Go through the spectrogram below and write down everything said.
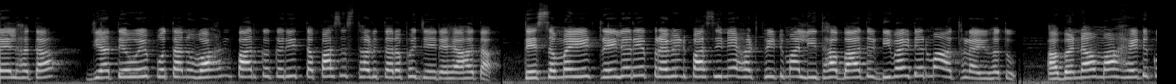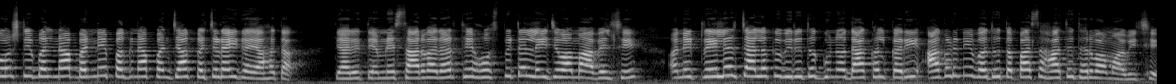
ગયેલ હતા, જ્યાં તેઓએ પોતાનું વાહન પાર્ક કરી તપાસ સ્થળ તરફ જઈ રહ્યા હતા. તે સમયે ટ્રેલરે પ્રવીણ પાસીને હટફીટમાં લીધા બાદ ડિવાઈડરમાં અથડાયું હતું. આ બનાવમાં હેડ કોન્સ્ટેબલના બંને પગના પંજા કચડાઈ ગયા હતા. ત્યારે તેમને સારવાર અર્થે હોસ્પિટલ લઈ જવામાં આવેલ છે. અને ટ્રેલર ચાલક વિરુદ્ધ ગુનો દાખલ કરી આગળની વધુ તપાસ હાથ ધરવામાં આવી છે.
